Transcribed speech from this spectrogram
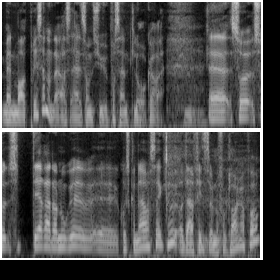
Men matprisene deres er sånn 20 lavere. Eh, så, så, så der er det noe eh, hvordan skal det ha seg, og der finnes det noen forklaringer på.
